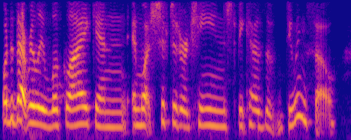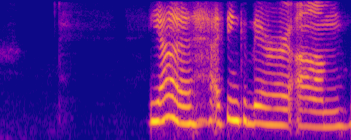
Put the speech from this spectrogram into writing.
what did that really look like? And and what shifted or changed because of doing so? Yeah, I think there, um,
